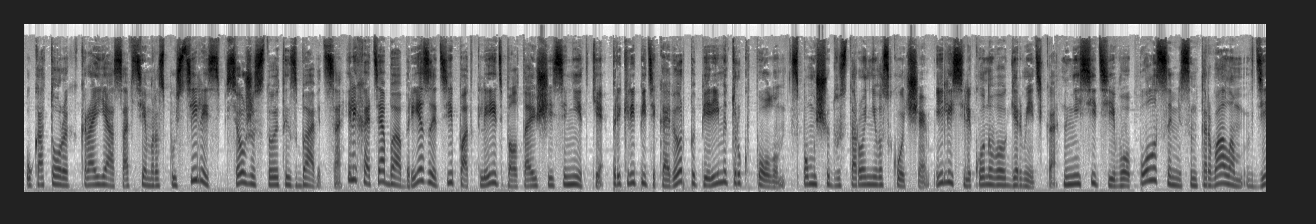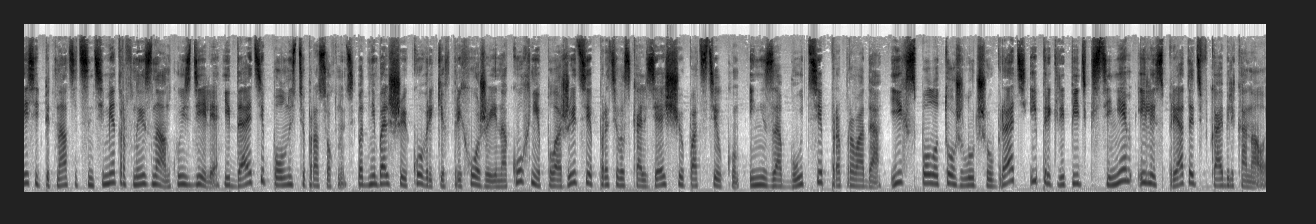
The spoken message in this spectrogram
у которых края совсем распустились, все же стоит избавиться. Или хотя бы обрезать и подклеить болтающиеся нитки. Прикрепите ковер по периметру к полу с помощью двустороннего скотча или силиконового герметика. Нанесите его полосами с интервалом в 10 10-15 сантиметров наизнанку изделия и дайте полностью просохнуть. Под небольшие коврики в прихожей и на кухне положите противоскользящую подстилку. И не забудьте про провода. Их с пола тоже лучше убрать и прикрепить к стене или спрятать в кабель каналы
